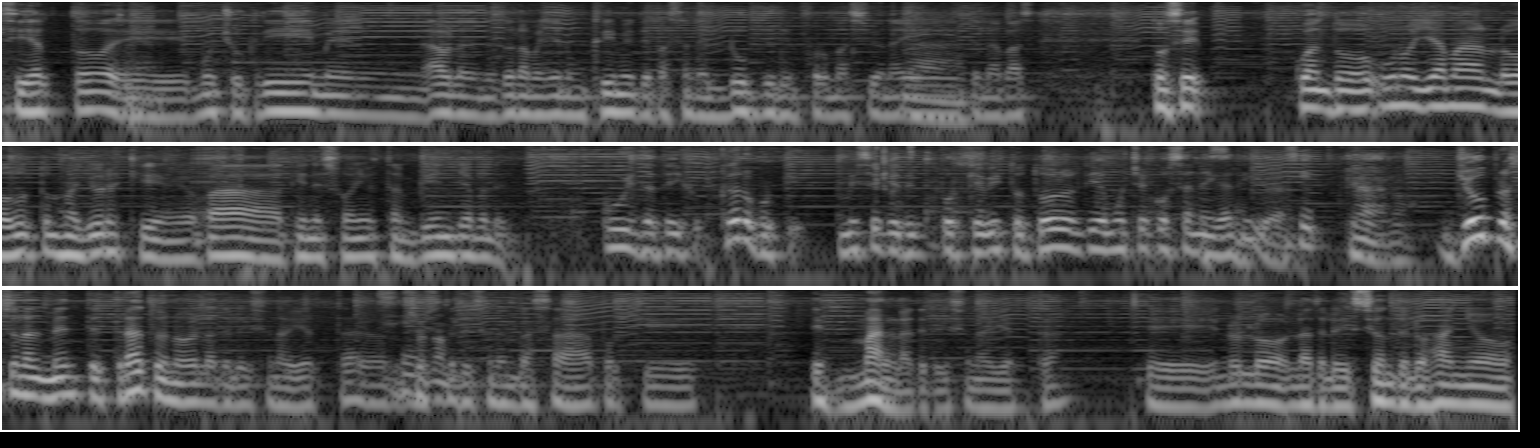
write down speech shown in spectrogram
¿Cierto? Eh, mucho crimen, hablan de toda la mañana un crimen, te pasan el loop de la información ahí, te la pas- Entonces, cuando uno llama a los adultos mayores, que mi papá tiene sus años también, llámale, cuídate, hijo. Claro, porque me dice que te- porque he visto todos los días muchas cosas negativas. Sí. Claro. Yo personalmente trato de no ver la televisión abierta, Sí. la televisión envasada, porque es mala la televisión abierta. Eh, no es lo- la televisión de los años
